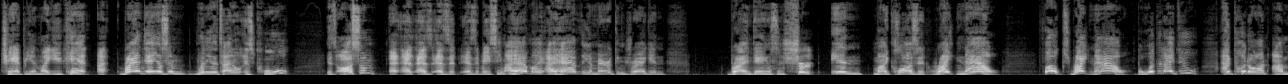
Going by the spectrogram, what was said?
champion. Like you can't. Uh, Bryan Danielson winning the title is cool. It's awesome as, as as it as it may seem, I have my I have the American Dragon Bryan Danielson shirt in my closet right now. Folks, right now. But what did I do? I put on I'm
